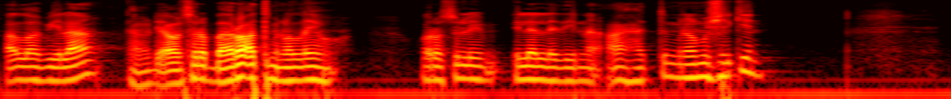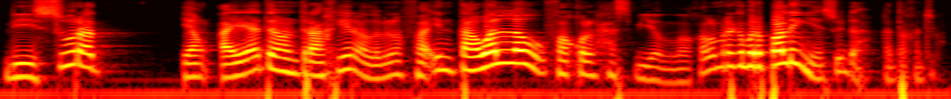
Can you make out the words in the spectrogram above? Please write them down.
Allah bilang kalau di awal surat bara'atu minallahi wa rasulih ilal ladzina ahadtu minal musyrikin. Di surat yang ayat yang terakhir Allah bilang fa in tawallau faqul hasbiyallah. Kalau mereka berpaling ya sudah, katakan cukup.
